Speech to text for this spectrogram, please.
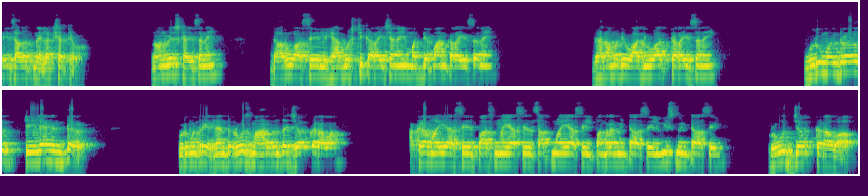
ते चालत नाही लक्षात ठेवा. नॉनव्हेज खायचं नाही. दारू असेल ह्या गोष्टी करायच्या नाही मद्यपान करायचं नाही. घरामध्ये वादविवाद करायचं नाही. गुरुमंत्र केल्यानंतर गुरुमंत्र घेतल्यानंतर रोज महाराजांचा जप करावा. अकरा मळे असेल पाच मळे असेल सात मळे असेल पंधरा मिनिटं असेल वीस मिनिटं असेल रोज जप करावा.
